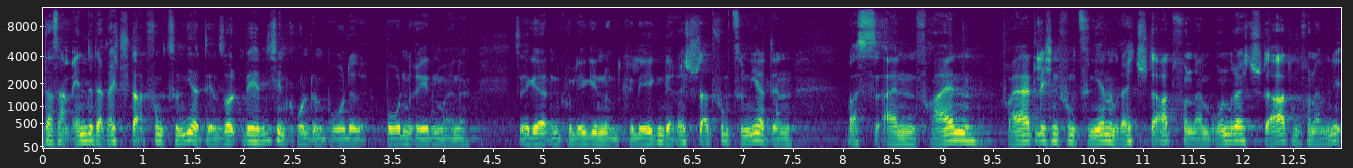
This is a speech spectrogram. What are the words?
dass am Ende der Rechtsstaat funktioniert. Den sollten wir hier nicht in Grund und Boden reden, meine sehr geehrten Kolleginnen und Kollegen. Der Rechtsstaat funktioniert. Denn was einen freien, freiheitlichen, funktionierenden Rechtsstaat von einem Unrechtsstaat und von einem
